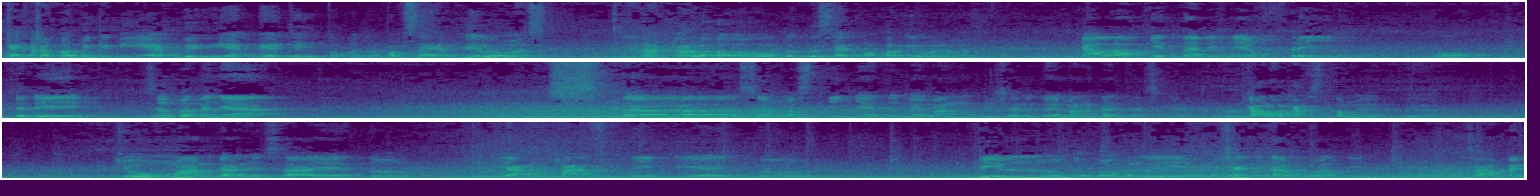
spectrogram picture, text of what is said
kayak contoh bikin IMB, IMB aja hitungannya per senti loh mas. Nah kalau untuk desain motor gimana mas? kalau kita di sini free Oh, Jadi sebenarnya eh, semestinya itu memang desain itu memang ada jasnya. Hmm. Kalau custom ya. ya. Cuman dari saya itu yang pasti dia itu deal untuk membeli bisa kita buatin sampai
